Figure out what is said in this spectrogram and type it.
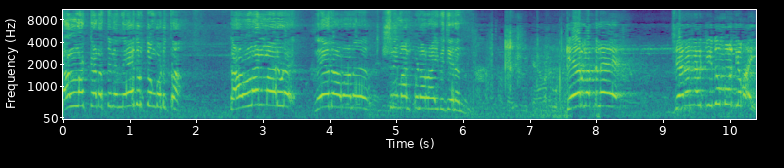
കള്ളക്കടത്തിന് നേതൃത്വം കൊടുത്ത കള്ളന്മാരുടെ നേതാവാണ് ശ്രീമാൻ പിണറായി വിജയൻ എന്ന്. കേരളത്തിലെ ജനങ്ങൾക്ക് ഇതും ബോധ്യമായി.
